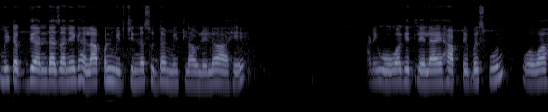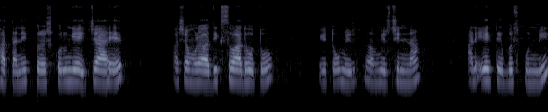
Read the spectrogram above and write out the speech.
मीठ अगदी अंदाजाने घाला आपण मिरचींनासुद्धा मीठ लावलेलं आहे. आणि ओवा घेतलेला आहे हाफ टेबलस्पून ओवा हाताने क्रश करून घ्यायचे आहेत. अशामुळे अधिक स्वाद होतो येतो मिर मिरचींना. आणि एक टेबलस्पून मी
